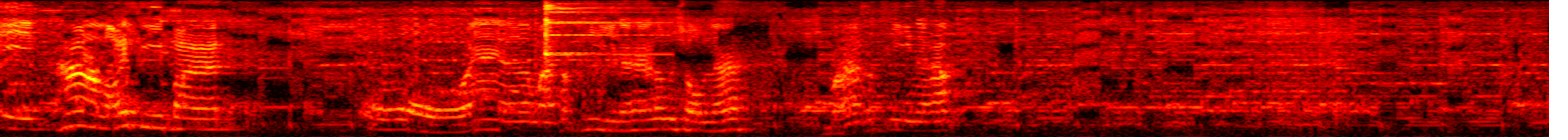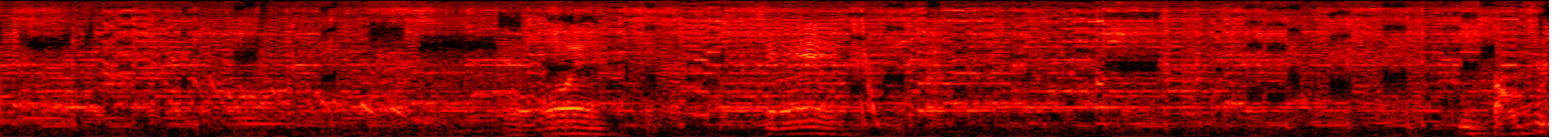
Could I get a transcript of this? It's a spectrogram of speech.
อีกห้าร้อยสี่บาท โอ้โหเออมาสักทีนะฮะท่านผู้ชมนะ มาสักทีนะครับ โอ้ยโอเคอีกสองชุด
